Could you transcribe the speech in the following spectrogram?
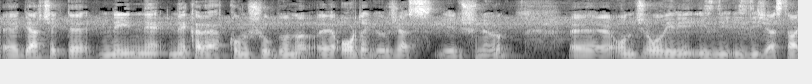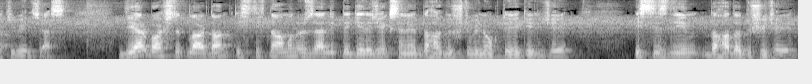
e, gerçekte neyin ne, ne kadar konuşulduğunu e, orada göreceğiz diye düşünüyorum. E, onun için o veriyi izley, izleyeceğiz, takip edeceğiz. Diğer başlıklardan istihdamın özellikle gelecek sene daha güçlü bir noktaya geleceği, işsizliğin daha da düşeceği,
